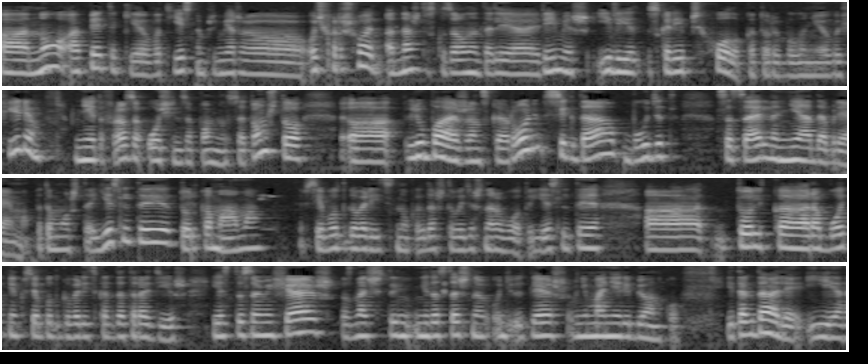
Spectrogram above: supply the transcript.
А, но опять-таки, вот есть, например, э, очень хорошо однажды сказала Наталья Ремеш, или скорее психолог, который был у нее в эфире, мне эта фраза очень запомнилась о том, что э, любая женская роль всегда будет социально неодобряема, потому что если ты только мама, все будут говорить, ну, когда что выйдешь на работу. Если ты а, только работник, все будут говорить, когда ты родишь. Если ты совмещаешь, значит, ты недостаточно уделяешь внимание ребенку и так далее. И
